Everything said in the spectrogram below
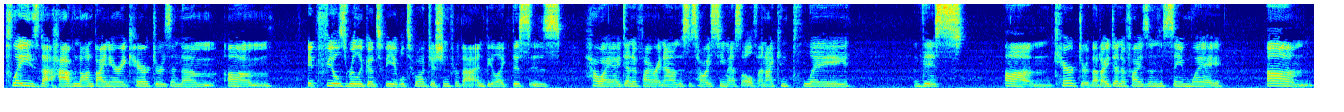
plays that have non-binary characters in them um, it feels really good to be able to audition for that and be like this is how i identify right now and this is how i see myself and i can play this um, character that identifies in the same way. Um,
